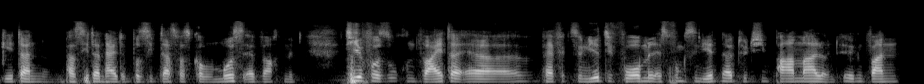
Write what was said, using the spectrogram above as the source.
geht dann, passiert dann halt im Prinzip das, was kommen muss. Er macht mit Tierversuchen weiter, er perfektioniert die Formel, es funktioniert natürlich ein paar Mal und irgendwann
